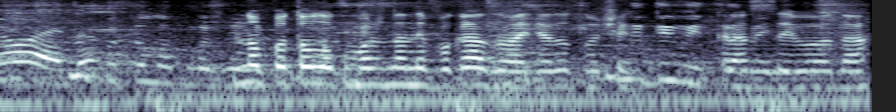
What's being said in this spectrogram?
Ну это. Потолок можна Ну, не потолок можна не показувати, а тут дуже Не дивиться на красиво, нього. да.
